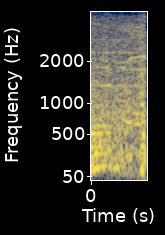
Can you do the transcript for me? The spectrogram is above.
Yeah.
